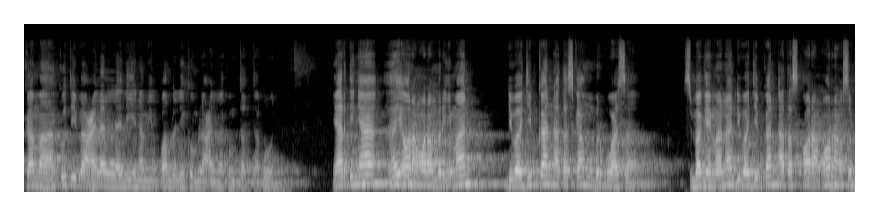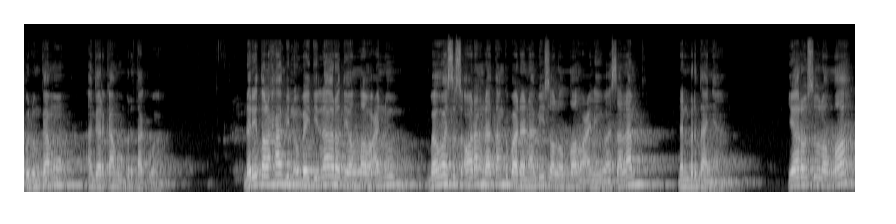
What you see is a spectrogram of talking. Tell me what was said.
kama kutiba 'alal ladzina min qablikum la'allakum tattaqun." Ya artinya, hai orang-orang beriman, diwajibkan atas kamu berpuasa sebagaimana diwajibkan atas orang-orang sebelum kamu agar kamu bertakwa. Dari Talha bin Ubaidillah radhiyallahu anhu bahwa seseorang datang kepada Nabi Shallallahu alaihi wasallam dan bertanya, "Ya Rasulullah,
